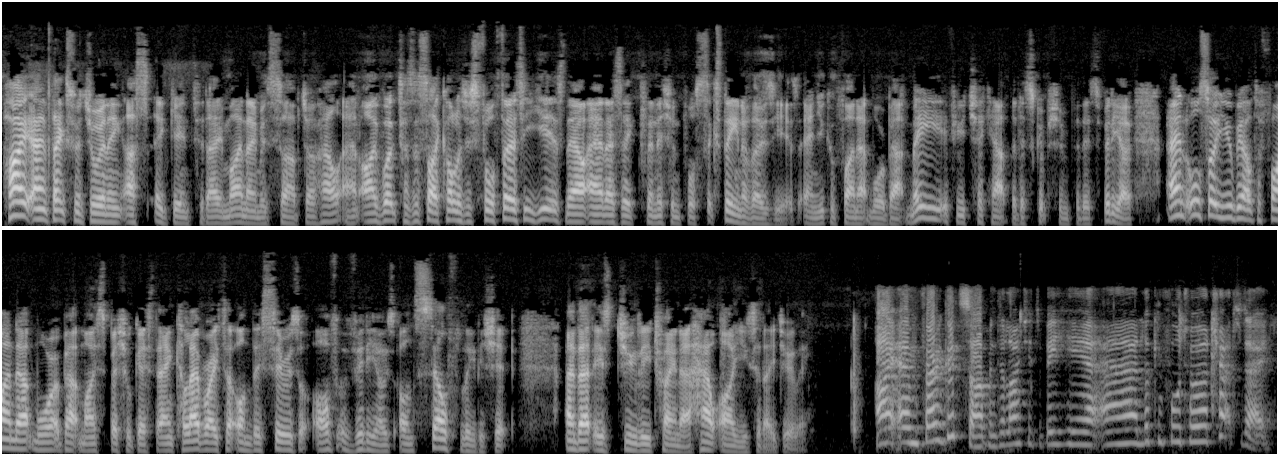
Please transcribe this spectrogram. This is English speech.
Hi, and thanks for joining us again today. My name is Sarb Johal, and I've worked as a psychologist for 30 years now and as a clinician for 16 of those years. And you can find out more about me if you check out the description for this video. And also, you'll be able to find out more about my special guest and collaborator on this series of videos on self leadership, and that is Julie Trainer. How are you today, Julie? I am very good, Sarb, and delighted to be here and looking forward to our chat today.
